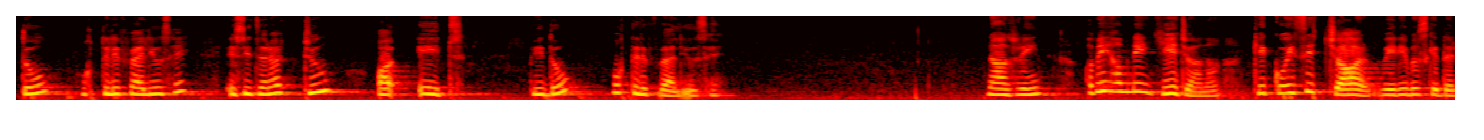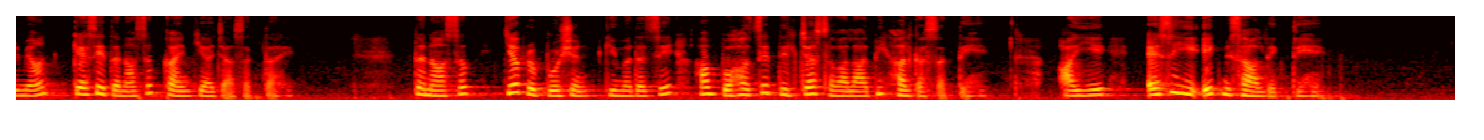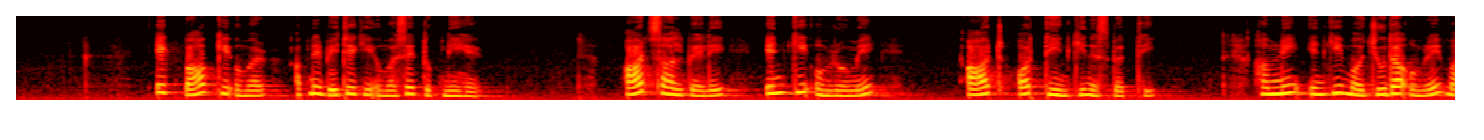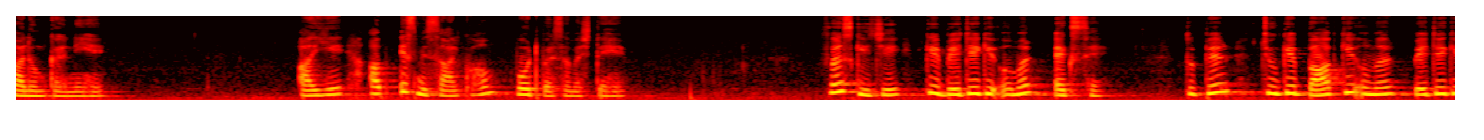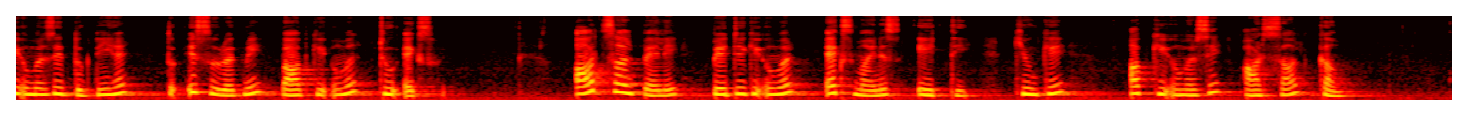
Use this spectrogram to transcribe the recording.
दो मुख्तलिफ़ वैल्यूज़ हैं। इसी तरह टू और एट भी दो मुख्तलिफ़ वैल्यूज़ हैं। नाजरीन अभी हमने ये जाना कि कोई से चार वेरिएबल्स के दरमियान कैसे तनासब कायम किया जा सकता है। तनासब या प्रपोर्शन की मदद से हम बहुत से दिलचस्प सवाल भी हल कर सकते हैं। आइए ऐसी ही एक मिसाल देखते हैं। एक बाप की उम्र अपने बेटे की उम्र से तुकनी है। आठ साल पहले इनकी उम्रों में आठ और तीन की नस्बत थी। हमने इनकी मौजूदा उम्रें मालूम करनी है। आइए अब इस मिसाल को हम बोर्ड पर समझते हैं। फ़र्ज़ कीजिए कि बेटे की उम्र x है तो फिर चूँकि बाप की उम्र बेटे की उम्र से दुगनी है तो इस सूरत में बाप की उम्र 2x हुई आठ साल पहले बेटे की उम्र x माइनस एट थी, क्योंकि अब की उम्र से आठ साल कम।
